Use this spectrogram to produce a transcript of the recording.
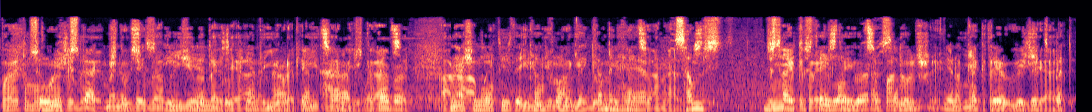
Поэтому мы ожидаем, что сюда приедут азиаты, европейцы, американцы, арабы и люди многих других национальностей. Некоторые остаются подольше, некоторые уезжают,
